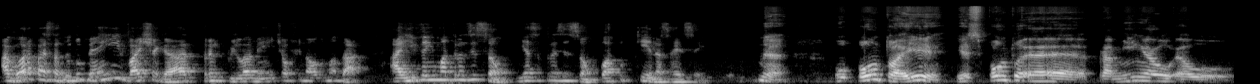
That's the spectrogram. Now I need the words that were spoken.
Agora parece que está tudo bem e vai chegar tranquilamente ao final do mandato. Aí vem uma transição. E essa transição, bota o que nessa receita? É. O ponto aí, esse ponto é, para mim, é, o, é, o,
